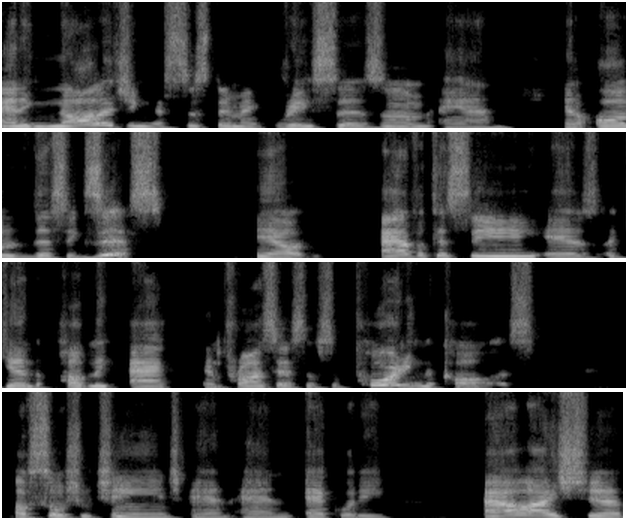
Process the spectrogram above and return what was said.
and acknowledging that systemic racism and and all of this exists. You know, advocacy is again the public act and process of supporting the cause of social change and, and equity. Allyship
